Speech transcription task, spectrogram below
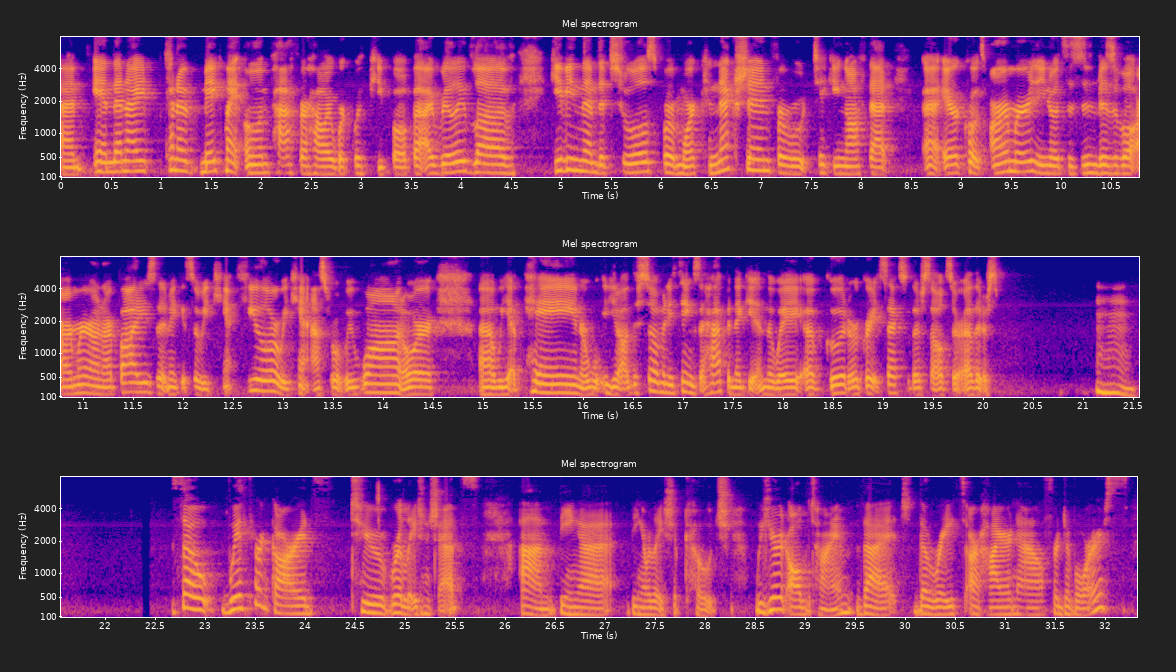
Um, and then I kind of make my own path for how I work with people. But I really love giving them the tools for more connection, for taking off that uh, air quotes armor. You know, it's this invisible armor on our bodies that make it so we can't feel or we can't ask for what we want or uh, we have pain or, you know, there's so many things that happen that get in the way of good or great sex with ourselves or others. Mm-hmm. So, with regards to relationships, um, being a being a relationship coach, we hear it all the time that the rates are higher now for divorce,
